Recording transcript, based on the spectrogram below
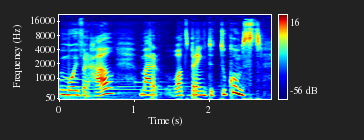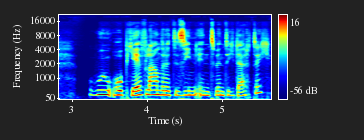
Een mooi verhaal, maar wat brengt de toekomst? Hoe hoop jij Vlaanderen te zien in 2030?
